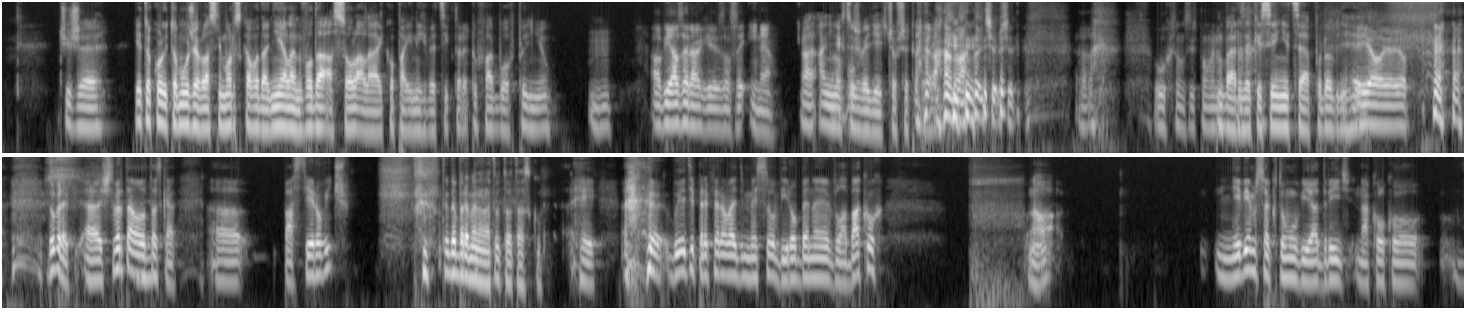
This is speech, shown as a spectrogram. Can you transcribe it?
Čiže je to kvôli tomu, že vlastne morská voda nie je len voda a sol, ale aj kopa iných vecí, ktoré tú farbu ovplyvňujú. Mhm. A v jazerách je zase iné. A ani nechceš vedieť, čo všetko je. Áno, čo všetko. Uh, uh, som si spomenul. Barzeké sienice a podobne. Hej. Jo, jo, jo. Dobre, uh, štvrtá otázka. Uh, Pastierovič, To je dobré meno na túto otázku. hej, budete preferovať meso vyrobené v labakoch? No, Neviem sa k tomu vyjadriť, nakoľko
